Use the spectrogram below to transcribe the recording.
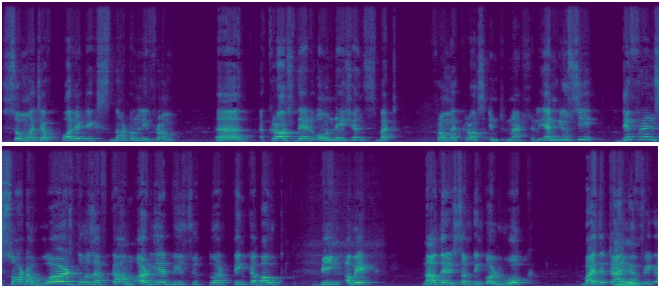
so much of politics, not only from uh, across their own nations, but from across internationally. And you see different sort of words those have come. Earlier we used to think about being awake. Now there is something called woke. By the time yeah. you figure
